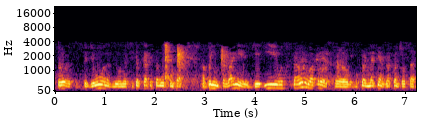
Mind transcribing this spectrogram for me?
строятся стадионы для университетов, как это, в общем-то, принято в Америке? И вот второй вопрос, э, буквально на днях закончился а,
